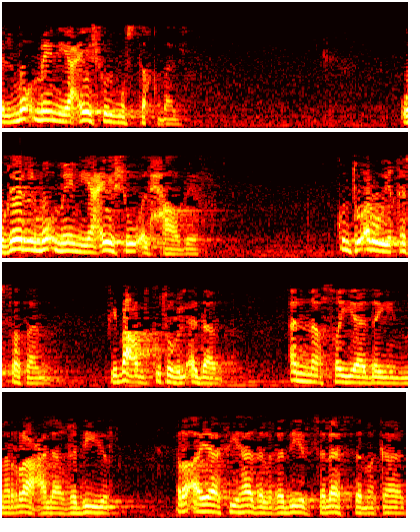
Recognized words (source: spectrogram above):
المؤمن يعيش المستقبل. وغير المؤمن يعيش الحاضر. كنت أروي قصة في بعض كتب الأدب أن صيادين مرا على غدير رأيا في هذا الغدير ثلاث سمكات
